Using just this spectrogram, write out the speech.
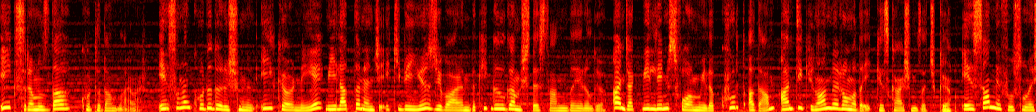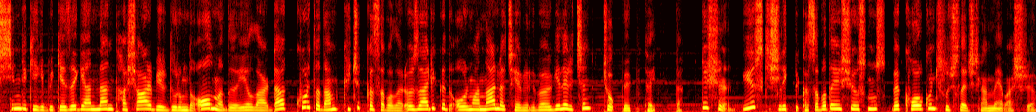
İlk sıramızda kurt adamlar var. İnsanın kurda dönüşümünün ilk örneği M.Ö. 2100 civarındaki Gılgamış destanında yer alıyor. Ancak bildiğimiz formuyla kurt adam antik Yunan ve Roma'da ilk kez karşımıza çıkıyor. İnsan nüfusunun şimdiki gibi gezegenden taşar bir durumda olmadığı yıllarda kurt adam küçük kasabalar özellikle de ormanlarla çevrili bölgeler için çok büyük bir tehdit. Düşünün 100 kişilik bir kasabada yaşıyorsunuz ve korkunç suçlar işlenmeye başlıyor.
